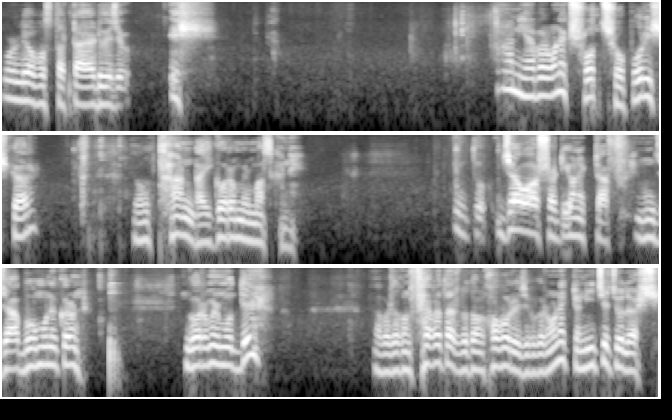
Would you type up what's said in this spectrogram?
পড়লে অবস্থা টায়ার্ড হয়ে যাবে। ইস। পানি আবার অনেক স্বচ্ছ, পরিষ্কার এবং ঠান্ডা এই গরমের মাঝখানে। কিন্তু যাওয়া আসাটি অনেক টাফ যাব মনে করেন গরমের মধ্যে, আবার যখন ফেরত আসব তখন খবর হয়ে যাবে কারণ অনেকটা নিচে চলে আসছি।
